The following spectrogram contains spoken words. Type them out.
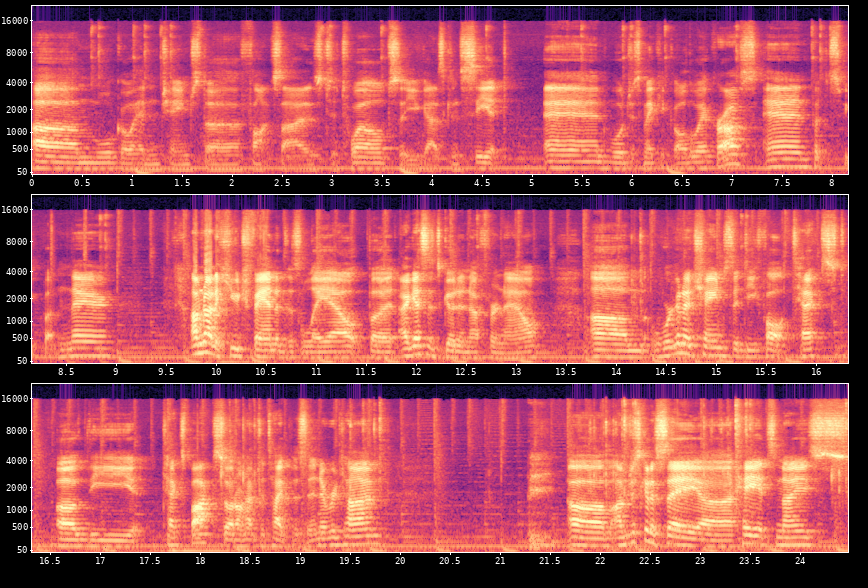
Um, we'll go ahead and change the font size to 12 so you guys can see it. And we'll just make it go all the way across and put the speak button there. I'm not a huge fan of this layout, but I guess it's good enough for now. Um, we're gonna change the default text of the text box so I don't have to type this in every time. Um, I'm just gonna say, uh, hey, it's nice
